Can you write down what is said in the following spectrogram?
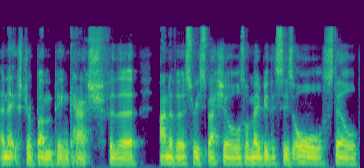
an extra bump in cash for the anniversary specials, or maybe this is all still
